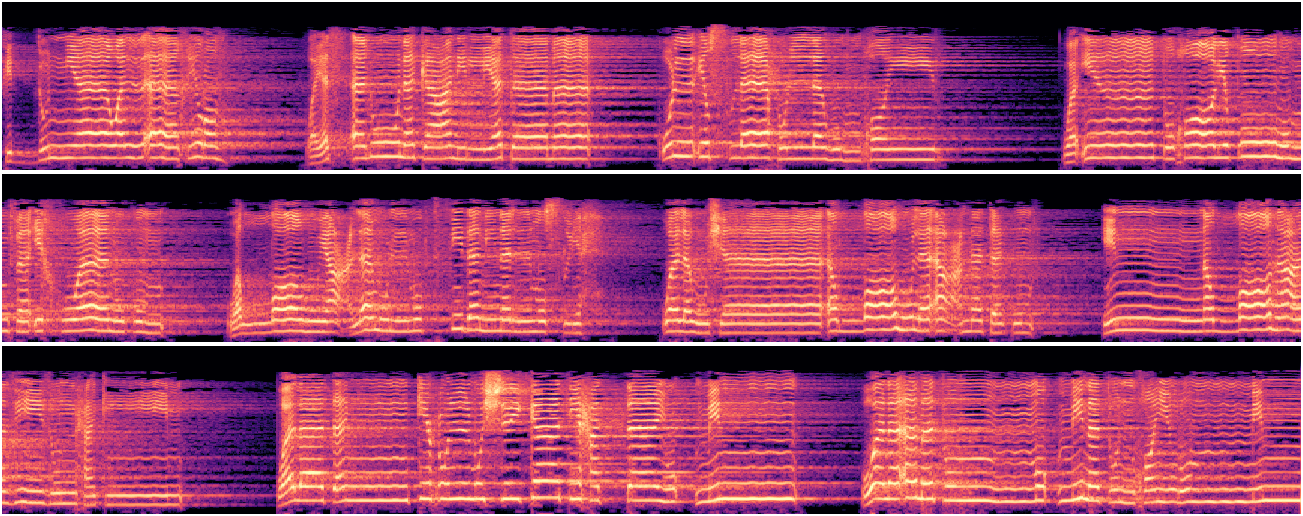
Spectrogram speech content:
في الدنيا والآخرة ويسألونك عن اليتامى قل إصلاح لهم خير وإن تخالطوهم فإخوانكم والله يعلم المفسد من المصلح ولو شاء الله لأعنتكم. إِنَّ اللَّهَ عَزِيزٌ حَكِيمٌ. وَلَا تَنكِحُوا الْمُشْرِكَاتِ حَتَّى يُؤْمِنَّ. وَلَأَمَةٌ مُؤْمِنَةٌ خَيْرٌ مِّن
